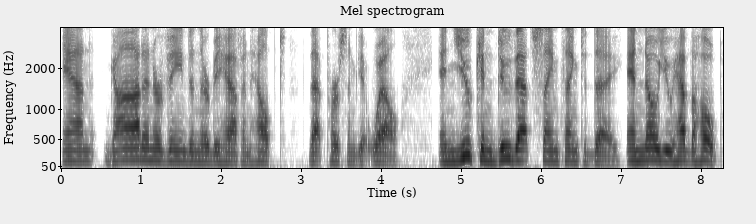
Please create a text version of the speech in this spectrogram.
and God intervened in their behalf and helped that person get well. And you can do that same thing today and know you have the hope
